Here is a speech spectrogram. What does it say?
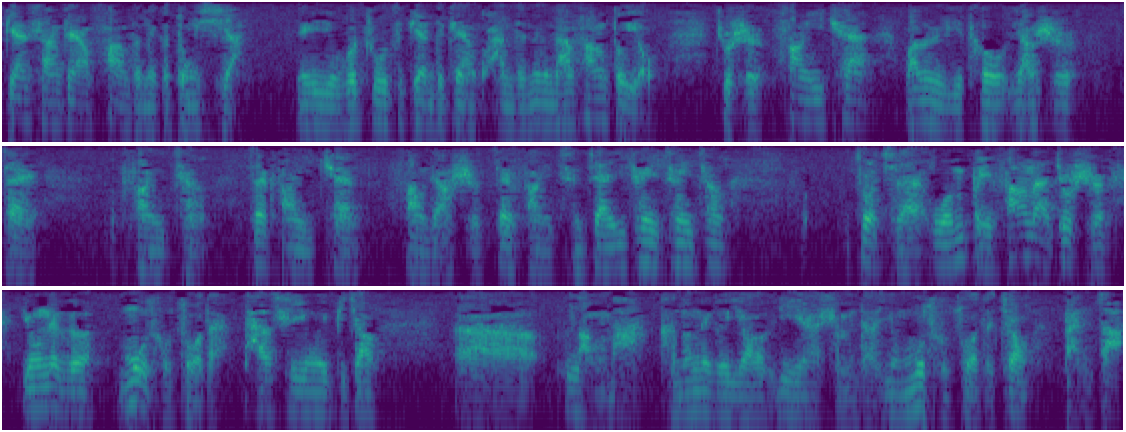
边上这样放的那个东西啊那个有个柱子编的这样宽的，那个南方都有，就是放一圈，完了里头粮食再放一层，再放一圈，放粮食，再放一层，这样一层一层一层做起来。我们北方呢，就是用那个木头做的，它是因为比较呃冷嘛，可能那个要裂啊什么的，用木头做的叫板扎。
